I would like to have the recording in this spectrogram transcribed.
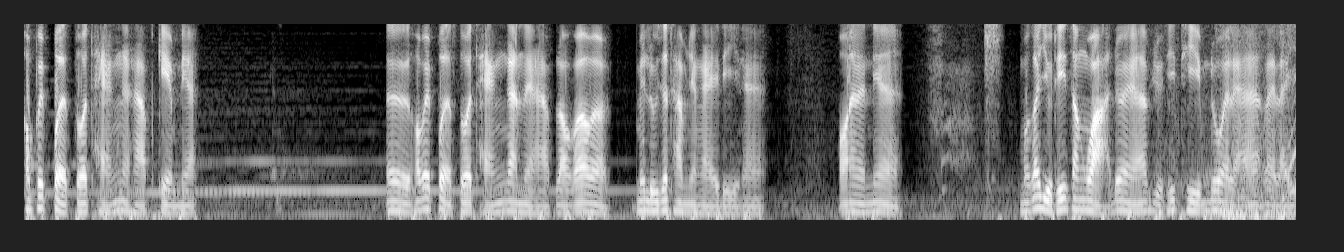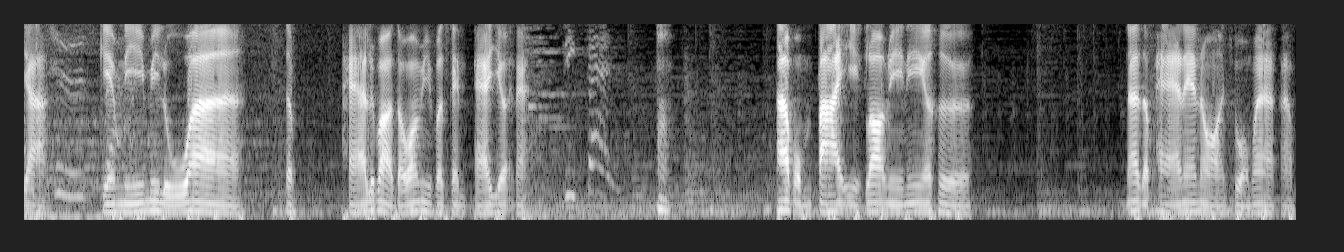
เขาไปเปิดตัวแท้งนะครับ เกมเนี้ย เออเขาไปเปิดตัวแท้งกันนะครับ เราก็แบบไม่รู้จะทำยังไงดีนะ เพราะฉะนั้นเนี่ย มันก็อยู่ที่จังหวะด้วยครับ อยู่ที่ทีมด้วยแหละหลาย ๆ อย่าง เกมนี้ไม่รู้ว่าจะแพ้หรือเปล่า แต่ว่ามีเปอร์เซ็นต์แพ้เยอะนะ ถ้าผมตายอีกรอบนี้นี่ก็คือ น่าจะแพ้แน่นอนชัวร์มากครับ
